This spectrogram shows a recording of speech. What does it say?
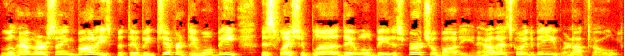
We'll have our same bodies, but they'll be different. They won't be this flesh and blood. They will be the spiritual body. And how that's going to be, we're not told.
